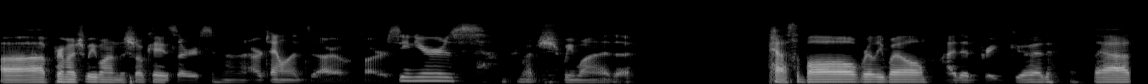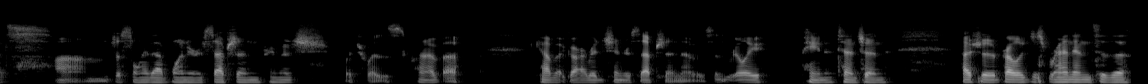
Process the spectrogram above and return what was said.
uh, pretty much, we wanted to showcase our our talent of our seniors. Pretty much, we wanted to pass the ball really well. I did pretty good with that. Um, just only that one interception, pretty much, which was kind of a kind of a garbage interception. I wasn't really paying attention. I should have probably just ran into the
